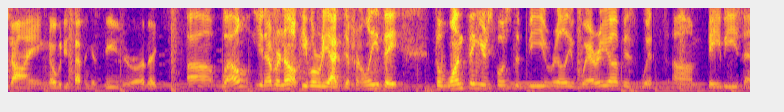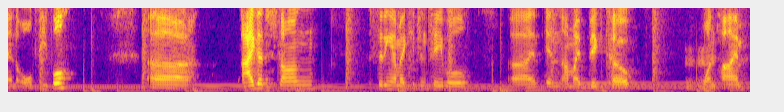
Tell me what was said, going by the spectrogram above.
it's- dying. Nobody's having a seizure, are they? Uh, well, you never know. People react differently. They, the one thing you're supposed to be really wary of is with um, babies and old people. Uh, I got stung sitting at my kitchen table uh, in, in on my big toe Mhm. one time,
